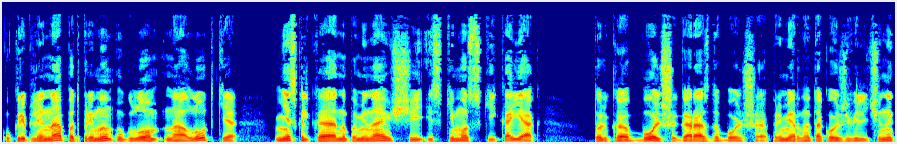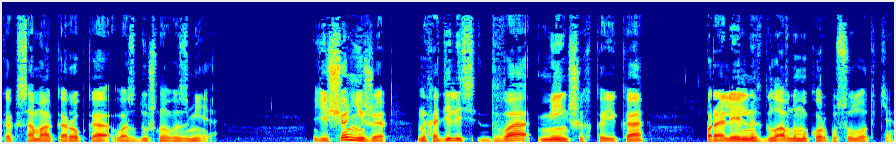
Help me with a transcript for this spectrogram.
укреплена под прямым углом на лодке, несколько напоминающий эскимосский каяк, только больше, гораздо больше, примерно такой же величины, как сама коробка воздушного змея. Еще ниже находились два меньших каяка, параллельных главному корпусу лодки.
